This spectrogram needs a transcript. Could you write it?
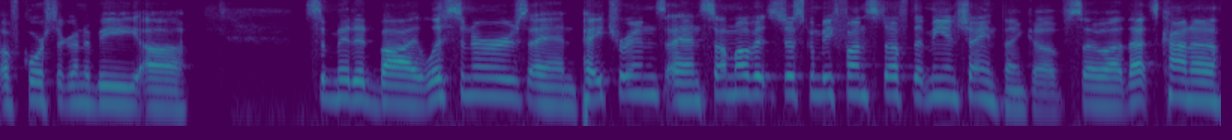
of course, are going to be uh, submitted by listeners and patrons, and some of it's just going to be fun stuff that me and Shayn think of. So uh, that's kind of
